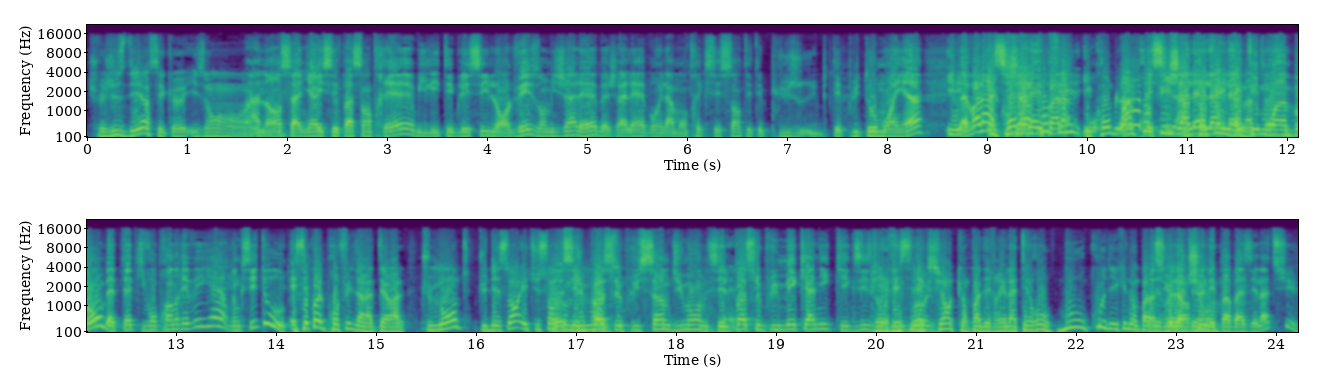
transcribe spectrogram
je fais juste dire, c'est que ils ont. Ah non, Sagna, il s'est pas centré, il était blessé, ils l'ont enlevé, ils ont mis Jalais. Ben, Jalais, bon, il a montré que ses centres étaient, plus, étaient plutôt moyens. Il- ben voilà, il si un pas là. profil, il comble un Ouais, mais profil, si un Jalais, là, il a été moins bon, ben, peut-être qu'ils vont prendre Réveillère. Donc c'est tout. Et c'est quoi le profil d'un latéral? Tu montes, tu descends et tu sens Euh, comme c'est le monde. poste le plus simple du monde. C'est le poste le plus mécanique qui existe Il y a le des football. sélections qui n'ont pas des vrais latéraux. Beaucoup d'équipes n'ont pas Parce des que vrais leur jeu latéraux. n'est pas basé là-dessus.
